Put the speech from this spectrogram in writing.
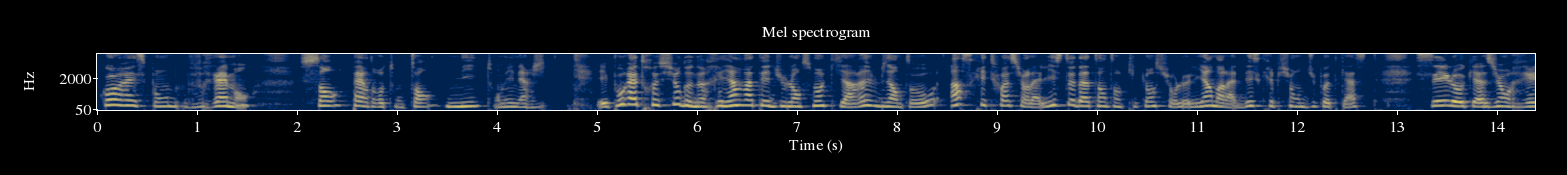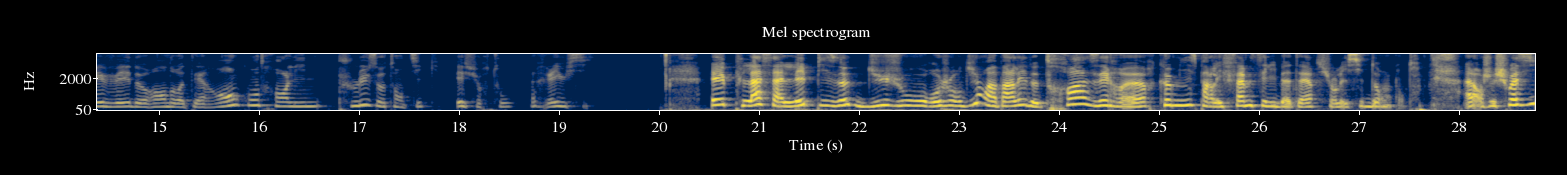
correspondent vraiment sans perdre ton temps ni ton énergie. Et pour être sûr de ne rien rater du lancement qui arrive bientôt, inscris-toi sur la liste d'attente en cliquant sur le lien dans la description du podcast. C'est l'occasion rêvée de rendre tes rencontres en ligne plus authentiques et surtout réussies. Et place à l'épisode du jour. Aujourd'hui, on va parler de trois erreurs commises par les femmes célibataires sur les sites de rencontres. Alors, je choisis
